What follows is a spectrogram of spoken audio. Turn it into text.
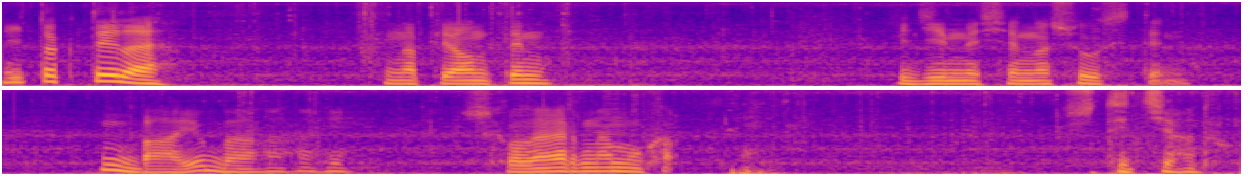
I to tyle na piątym. Widzimy się na szóstym. Baju, baj. Cholerna mucha. Ty dziadu.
